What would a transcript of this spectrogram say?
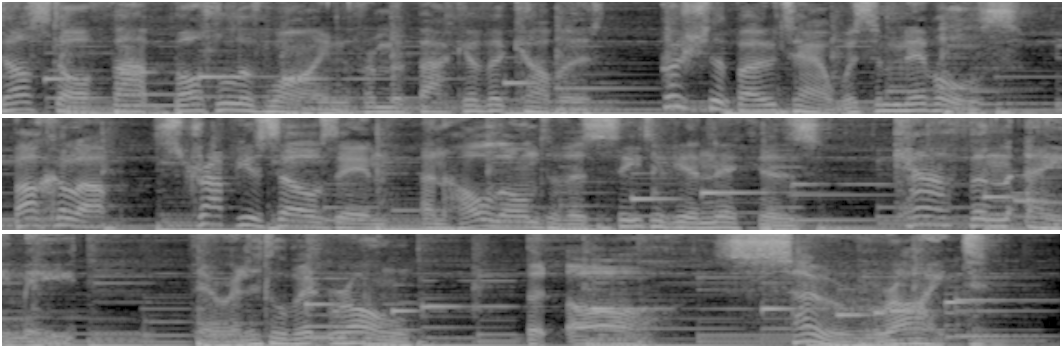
Dust off that bottle of wine from the back of the cupboard. Push the boat out with some nibbles. Buckle up, strap yourselves in, and hold on to the seat of your knickers. Kath and Aimee. They're a little bit wrong, but oh, so right.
